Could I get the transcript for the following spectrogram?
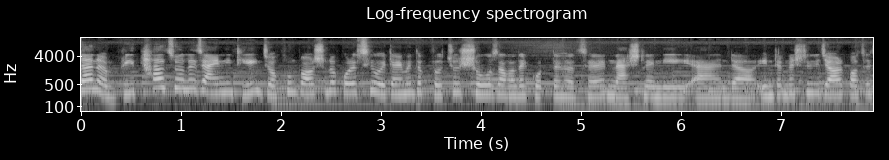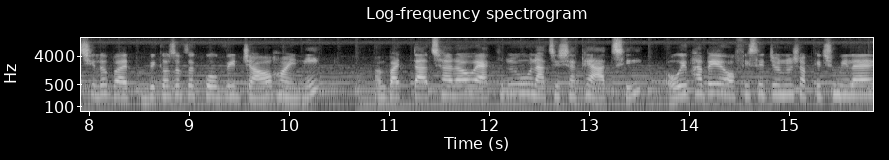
না না বৃথা চলে যায়নি ঠিক। যখন পড়াশোনা করেছি ওই টাইমে তো প্রচুর শোজ আমাদের করতে হয়েছে ন্যাশনালি অ্যান্ড ইন্টারন্যাশনালি যাওয়ার কথা ছিল but because of the Covid যাওয়া হয়নি। বাট তাছাড়াও এখনও নাচের সাথে আছি। ওইভাবে অফিসের জন্য সব কিছু মিলায়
